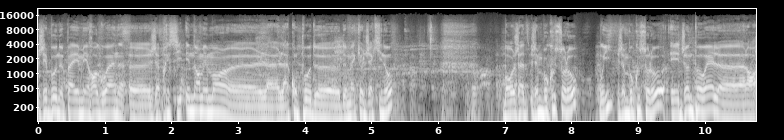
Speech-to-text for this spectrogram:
j'ai beau ne pas aimer Rogue One, euh, j'apprécie énormément euh, la, la compo de, de Michael Giacchino. Bon, j'a- j'aime beaucoup Solo. Oui, j'aime beaucoup Solo et John Powell. euh, alors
